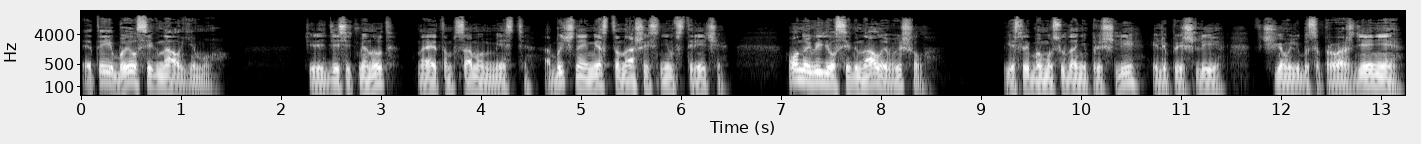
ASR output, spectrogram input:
это и был сигнал ему. Через десять минут на этом самом месте, обычное место нашей с ним встречи, он увидел сигнал и вышел. Если бы мы сюда не пришли или пришли в чьем-либо сопровождении,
